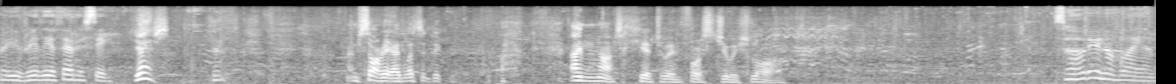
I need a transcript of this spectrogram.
Are you really a Pharisee? Yes. I'm sorry, I wasn't. I'm not here to enforce Jewish law. So how do you know who I am?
